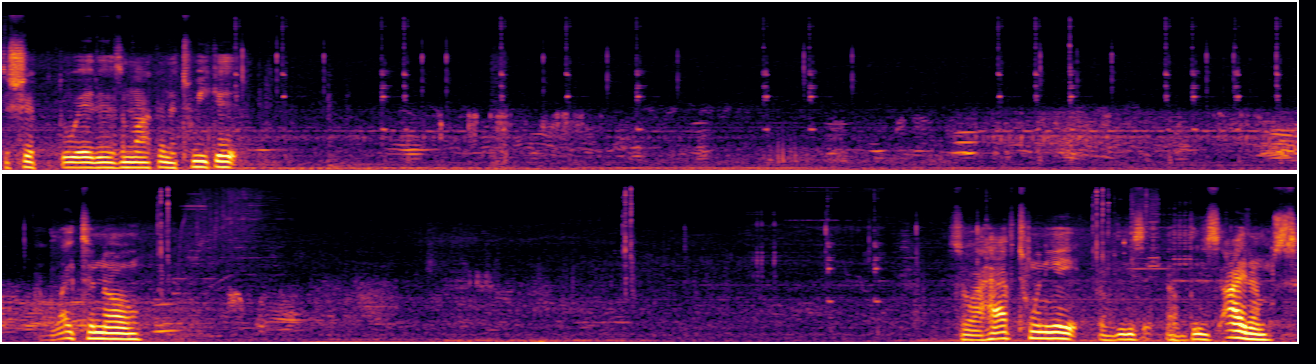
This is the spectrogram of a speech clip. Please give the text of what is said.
the ship the way it is. I'm not going to tweak it. I'd like to know So I have 28 of these of these items.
